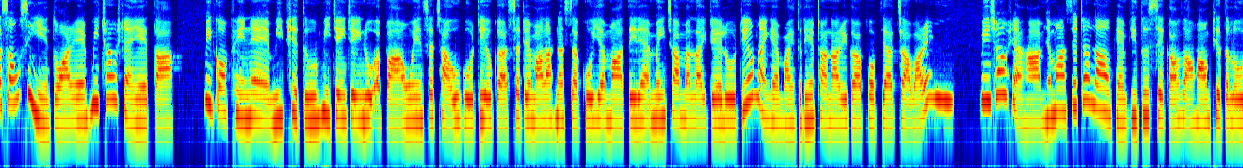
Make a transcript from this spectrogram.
အဆုံးစီရင်သွားတဲ့မိချောက်ရှံရဲ့သားမိကော့ဖင်နဲ့မိဖြစ်သူမိချင်းချင်းတို့အပါအဝင်16ဦးကိုတရုတ်ကစက်တင်ဘာလ29ရက်မှာတည်တဲ့အမိန့်ချမှတ်လိုက်တယ်လို့တရုတ်နိုင်ငံပိုင်သတင်းဌာနတွေကဖော်ပြကြပါတယ်။ မီချောက်ရန်ဟာမြန်မာစစ်တပ်လက်အောက်ခံပြည်သူစစ်ကောင်းဆောင်ဟောင်းဖြစ်သလို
